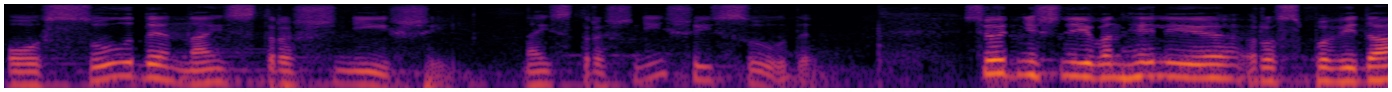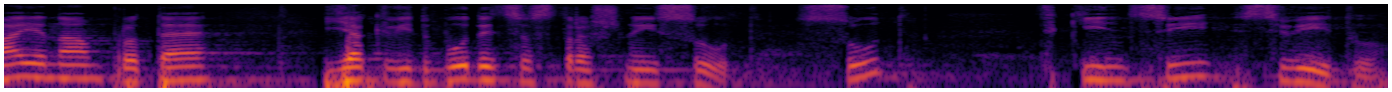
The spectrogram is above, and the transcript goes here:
О суде найстрашніший, найстрашніший суде. Сьогоднішнє Євангеліє розповідає нам про те, як відбудеться страшний суд. Суд в кінці світу,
